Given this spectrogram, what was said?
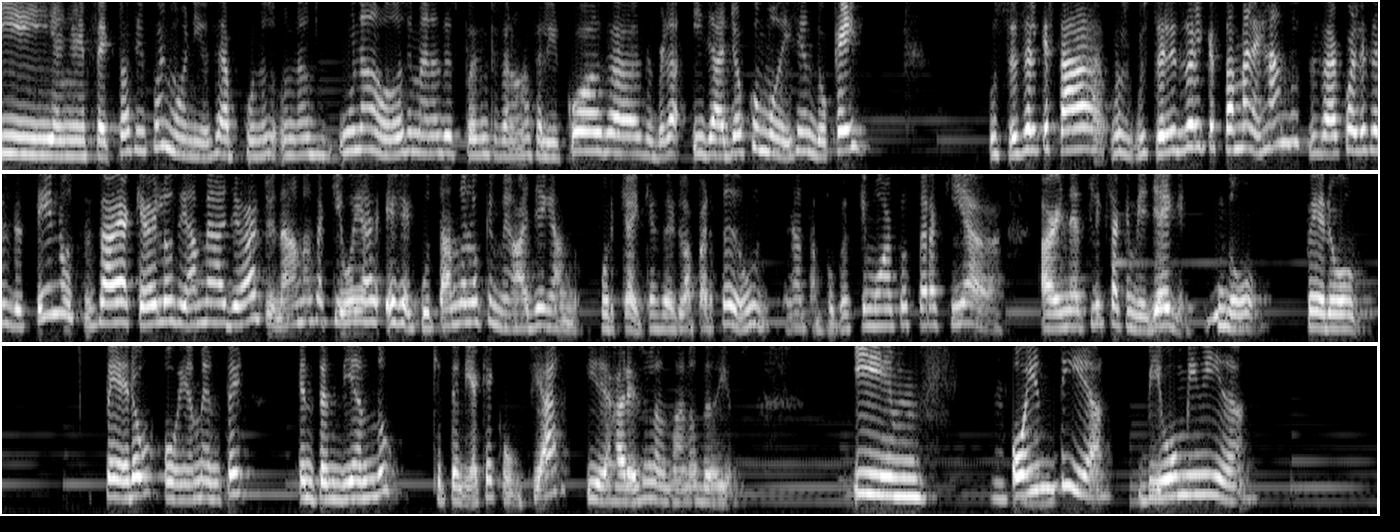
Y en efecto así fue, Moni. O sea, unos, unas, una o dos semanas después empezaron a salir cosas, ¿verdad? Y ya yo como diciendo, ok, usted es el que está, pues, usted es el que está manejando, usted sabe cuál es el destino, usted sabe a qué velocidad me va a llevar, yo nada más aquí voy a, ejecutando lo que me va llegando, porque hay que hacer la parte de uno, ¿verdad? Tampoco es que me voy a acostar aquí a, a ver Netflix a que me llegue, no, pero, pero obviamente entendiendo que tenía que confiar y dejar eso en las manos de Dios. Y hoy en día vivo mi vida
